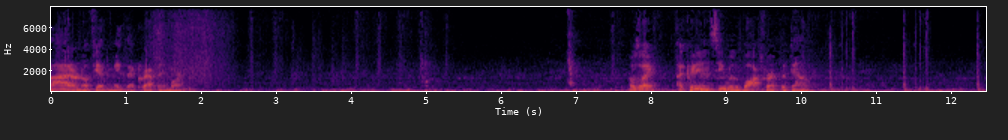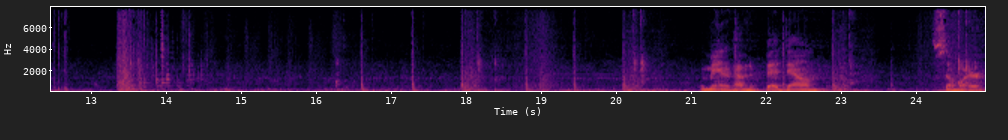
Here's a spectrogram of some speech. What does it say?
I don't know if you have to make that crap anymore. I was like, I couldn't even see where the blocks were I put down. End up having to bed down somewhere.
